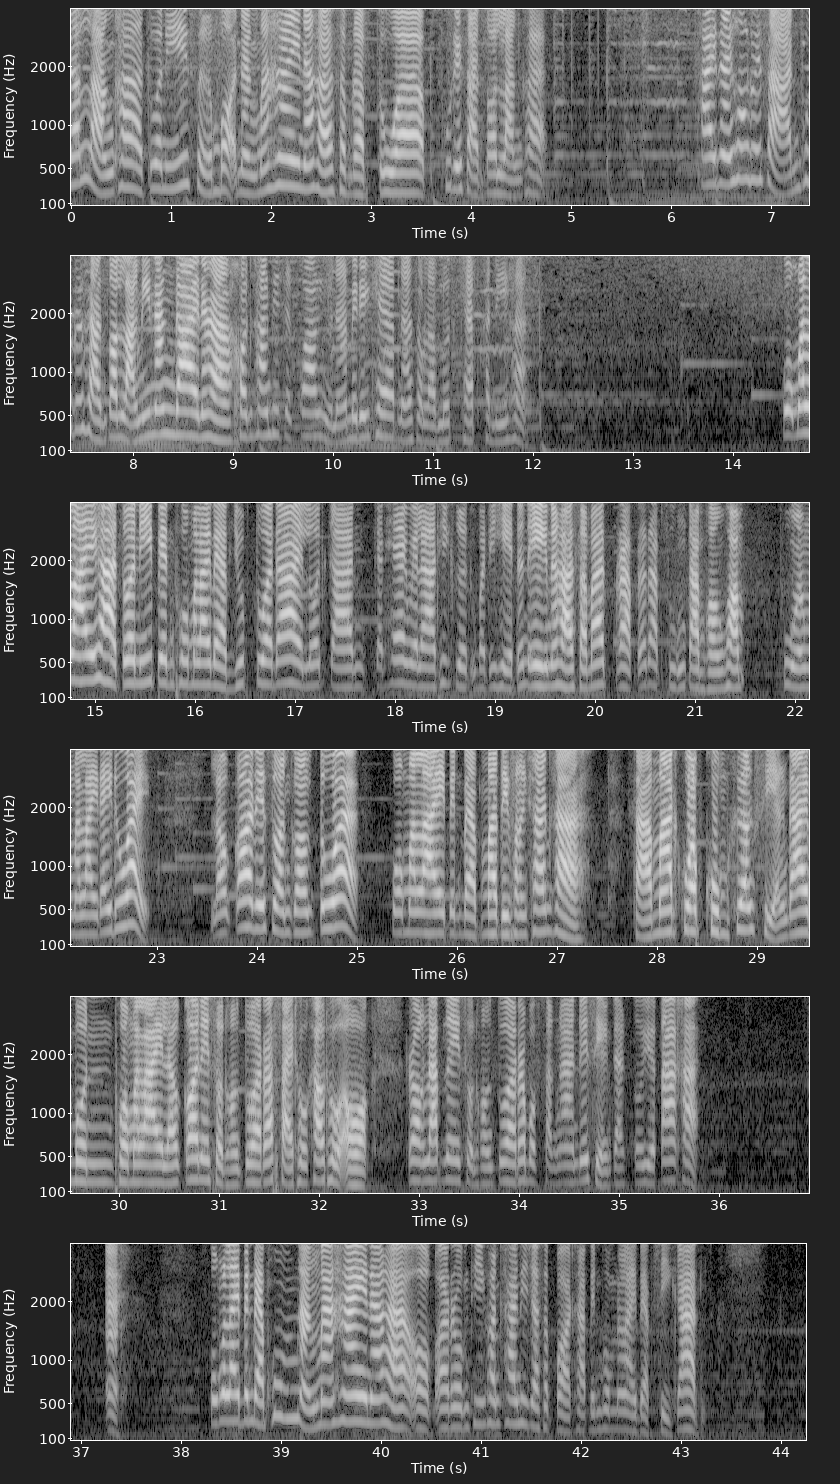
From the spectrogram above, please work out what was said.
ด้านหลังค่ะ ตัวนี้เสริมเบาะหนังมาให้นะคะสำหรับตัวผู้โดยสารตอนหลังค่ะ ภายในห้องโดยสารผู้โดยสารตอนหลังนี่นั่งได้นะคะ ค่อนข้างที่จะกว้างอยู่นะไม่ได้แคบนะสำหรับรถแคปคันนี้ค่ะพวงมาลัยค่ะ ตัวนี้เป็นพวงมาลัยแบบยุบตัวได้ลดการกระแทกเวลาที่เกิดอุบัติเหตุนั่นเองนะคะ สามารถปรับระดับสูงต่ำของความพวงมาลัยได้ด้วย แล้วก็ในส่วนของตัวพวงมาลัยเป็นแบบมัลติฟังก์ชันค่ะ สามารถควบคุมเครื่องเสียงได้บนพวงมาลัย แล้วก็ในส่วนของตัวรับสายโทรเข้าโทรออก รองรับในส่วนของตัวระบบสั่งงานด้วยเสียงจากโตโยต้าค่ะอะพวงมาลัยเป็นแบบหุ้มหนังมาให้นะคะ ออกอารมณ์ที่ค่อนข้างที่จะสปอร์ตค่ะ เป็นพวงมาลัยแบบสีก้าน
